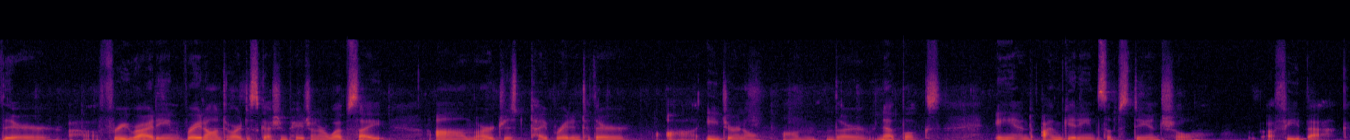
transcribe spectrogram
their uh, free writing right onto our discussion page on our website um, or just type right into their uh, e-journal on their netbooks and I'm getting substantial uh, feedback.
